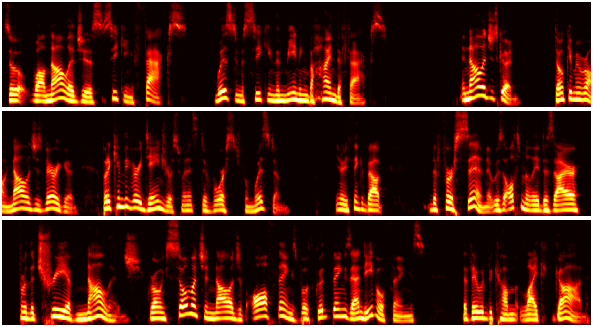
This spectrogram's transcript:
So while knowledge is seeking facts, wisdom is seeking the meaning behind the facts. And knowledge is good. Don't get me wrong, knowledge is very good, but it can be very dangerous when it's divorced from wisdom. You know, you think about the first sin, it was ultimately a desire for the tree of knowledge, growing so much in knowledge of all things, both good things and evil things, that they would become like God.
